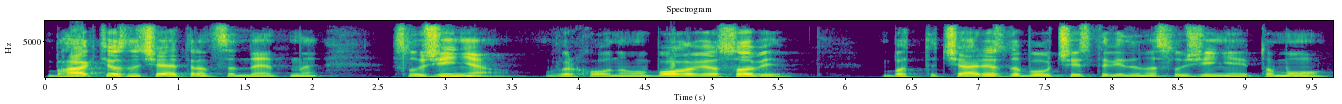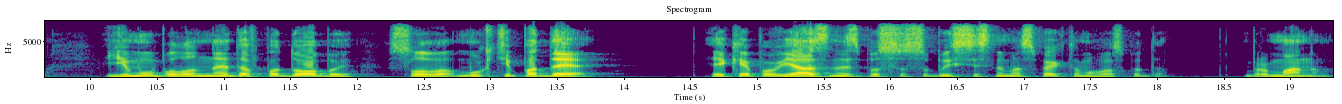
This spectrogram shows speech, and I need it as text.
Бхакті означає трансцендентне служіння Верховному Богові особі. Баттачаря здобув чисте віддане служіння, і тому йому було не до вподоби слово муктіпаде, яке пов'язане з безособистісним аспектом Господа, Браманом.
